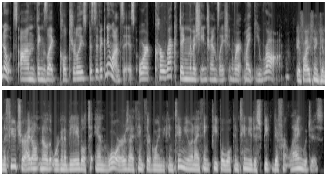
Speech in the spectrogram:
notes on things like culturally specific nuances or correcting the machine translation where it might be wrong? If I think in the future, I don't know that we're going to be able to end wars. I think they're going to continue, and I think people will continue to speak different languages.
